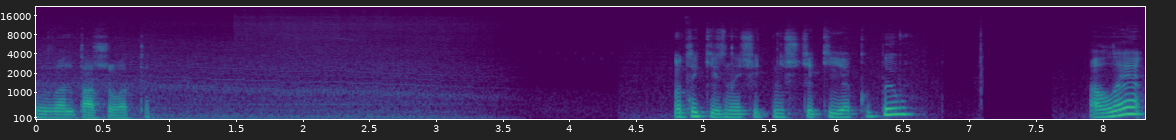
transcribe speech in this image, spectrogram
вивантажувати. Отакі, значить, ніштяки я купив. Але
